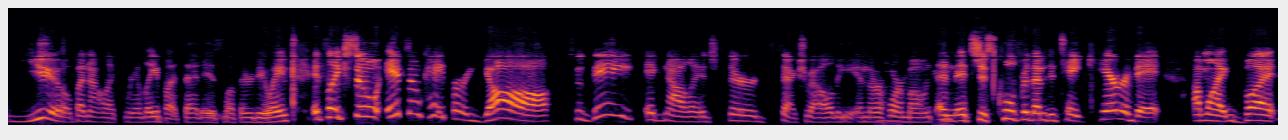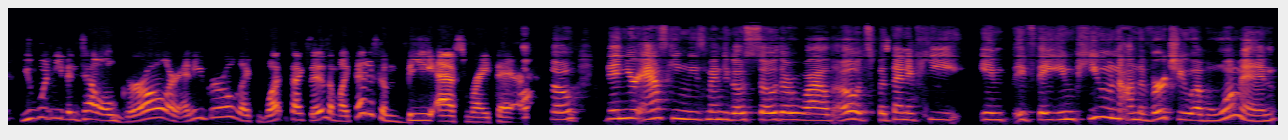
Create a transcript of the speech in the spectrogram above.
you, but not like really, but that is what they're doing. It's like, so it's okay for y'all. So they acknowledge their sexuality and their mm-hmm. hormones, and it's just cool for them to take care of it. I'm like, but you wouldn't even tell a girl or any girl like what sex is. I'm like, that is some BS right there. So then you're asking these men to go sow their wild oats, but then if he im- if they impugn on the virtue of a woman,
